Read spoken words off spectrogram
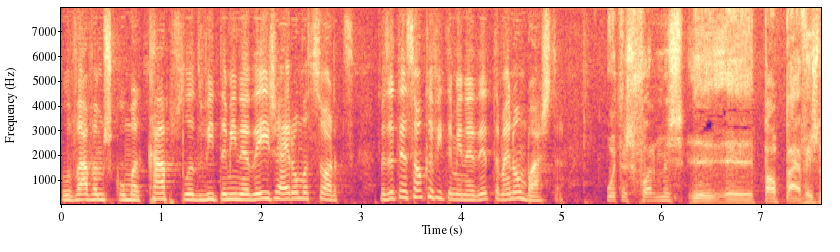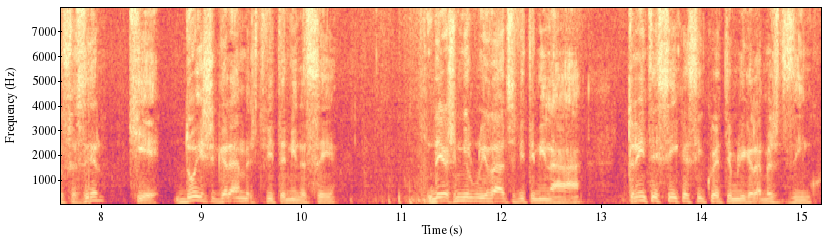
levávamos com uma cápsula de vitamina D e já era uma sorte. Mas atenção que a vitamina D também não basta. outras formas eh, eh, palpáveis de o fazer, que é 2 gramas de vitamina C, 10 mil unidades de vitamina A, 35 a 50 miligramas de zinco,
